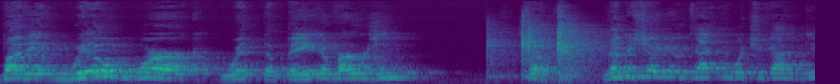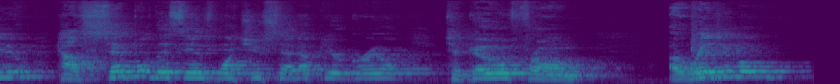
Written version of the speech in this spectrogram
but it will work with the beta version. So let me show you exactly what you got to do, how simple this is once you set up your grill to go from original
